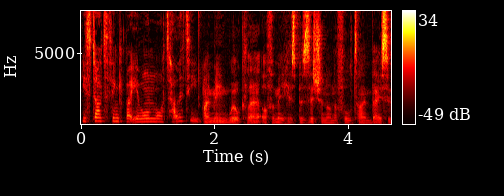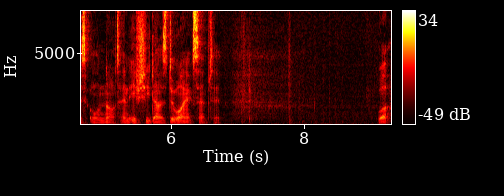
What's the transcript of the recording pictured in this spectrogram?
you start to think about your own mortality. I mean, will Claire offer me his position on a full time basis or not? And if she does, do I accept it? What?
